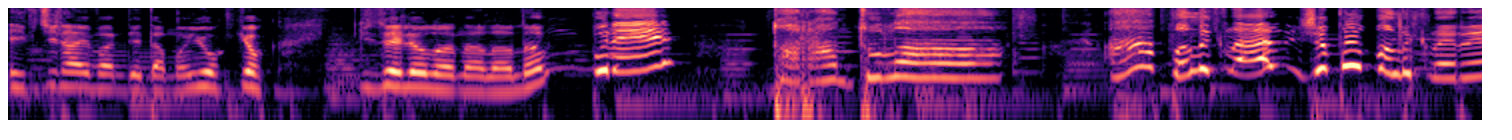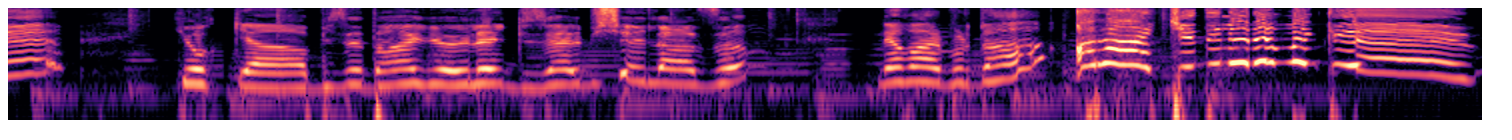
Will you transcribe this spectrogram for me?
Evcil hayvan dedi ama yok yok. Güzel olanı alalım. Bu ne? Tarantula. Aa balıklar. Japon balıkları. Yok ya bize daha böyle güzel bir şey lazım. Ne var burada? Ana kedilere bakın.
